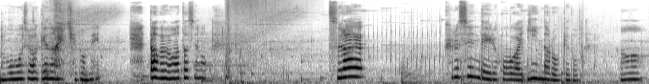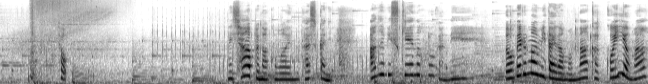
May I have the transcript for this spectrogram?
申し訳ないけどね。多分私の辛い苦しんでいる方がいいんだろうけどな。あちょねシャープな狛犬確かにアヌビス系の方がねドーベルマンみたいだもんな。かっこいいよな。か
